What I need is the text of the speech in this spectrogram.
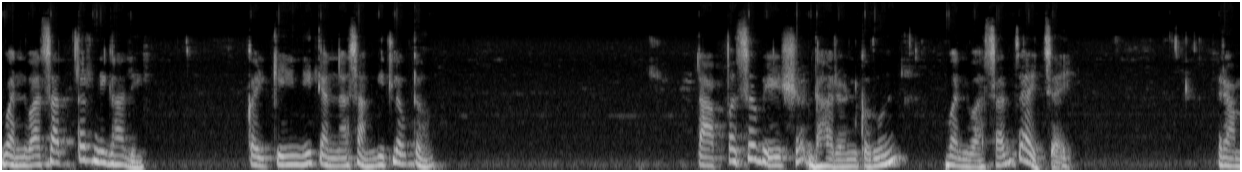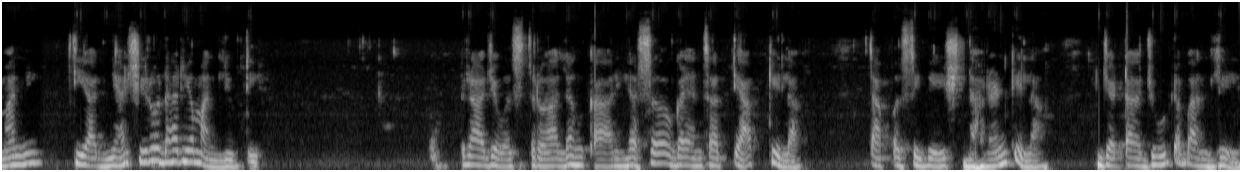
वनवासात तर निघाले. कैकेयींनी त्यांना सांगितलं होतं तापस वेश धारण करून वनवासात जायचं आहे रामांनी ती आज्ञा शिरोधार्य मानली होती. राजवस्त्र अलंकार या सगळ्यांचा त्याग केला. तापसी वेश धारण केला. जटाजूट बांधले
